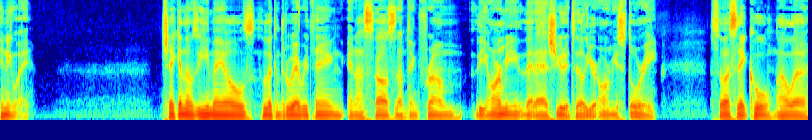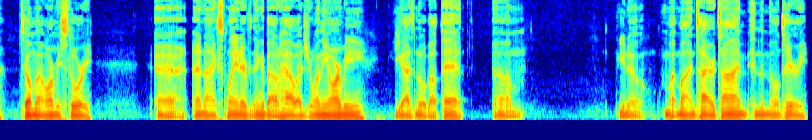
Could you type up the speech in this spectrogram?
Anyway, checking those emails, looking through everything, and I saw something from the army that asked you to tell your army story. So I said, "Cool, I'll uh, tell my army story." Uh, and I explained everything about how I joined the army. You guys know about that. Um, you know, my, my entire time in the military,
